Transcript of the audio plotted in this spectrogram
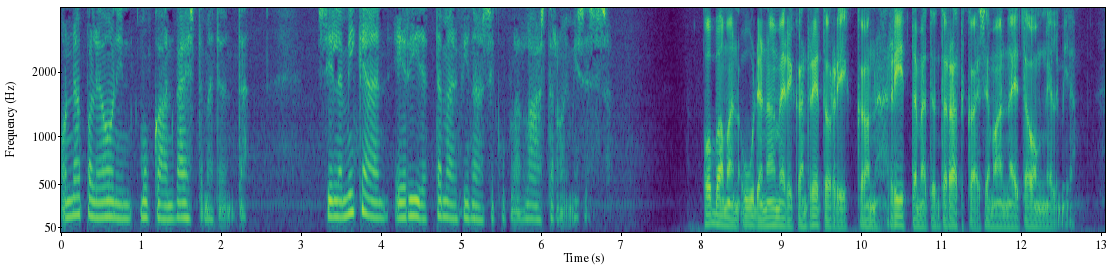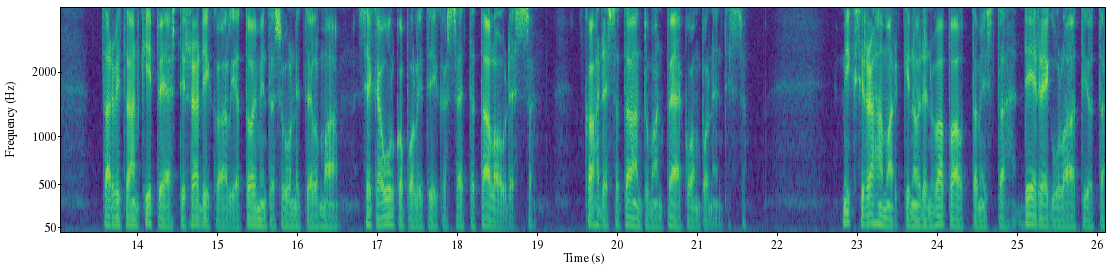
on Napoleonin mukaan väistämätöntä, sillä mikään ei riitä tämän finanssikuplan laastaroimisessa. Obaman uuden Amerikan retoriikka on riittämätöntä ratkaisemaan näitä ongelmia. Tarvitaan kipeästi radikaalia toimintasuunnitelmaa sekä ulkopolitiikassa että taloudessa, kahdessa taantuman pääkomponentissa. Miksi rahamarkkinoiden vapauttamista, deregulaatiota,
